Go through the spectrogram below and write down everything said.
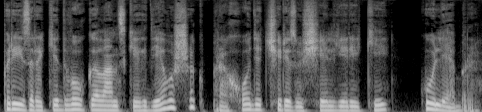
призраки двух голландских девушек проходят через ущелье реки Кулебры.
